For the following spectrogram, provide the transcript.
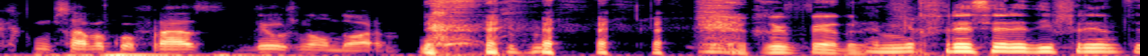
que começava com a frase Deus não dorme. Rui Pedro. A minha referência era diferente.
